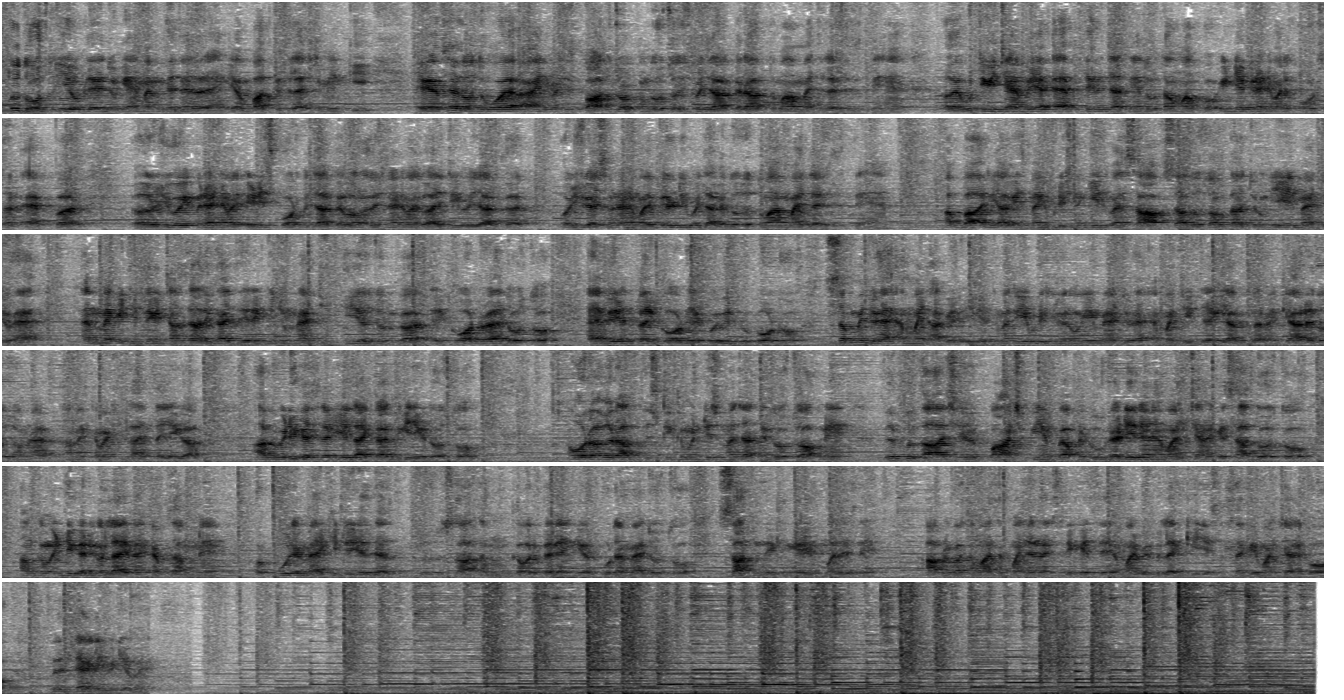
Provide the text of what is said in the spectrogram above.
तो दोस्तों, ये player जो कि M M खेलने रहेंगे अब बात करते हैं स्ट्रीमिंग की। एक ऐसा दोस्तों वो है आइन वर्सेज पास डॉट कॉम दोस्तों, इस पर जाकर आप तमाम मैच ले सकते हैं। अगर वो टीवी चैनल या ऐप देखना चाहते हैं तो बताऊँ आपको इंडिया के रहने वाले हॉटसर ऐप पर यू में रहने वाले एडी स्पोर्ट्स पर जाकर बांग्लादेश रहने वाले गाजी टी जाकर, और यूएस में रहने वाले बिल टी पर जाकर दोस्तों तमाम मैच ले सकते हैं। अब बारी आगे इस मैच की की तो मैं साफ़ साफ़ दोस्तों बता चुका ये मैच जो है एम ए के जीतने के चांस ज़्यादा दिखाई दे रहे हैं कि जो मैच जीती है जो उनका रिकॉर्ड रहा है दोस्तों एवी रन का रिकॉर्ड है, कोई भी रिकॉर्ड हो, सब में जो है एम आगे रही है। तो मैं ये प्रेडिक्शन ये मैच जो है एम जीत जाएगी। आपके घर में क्या रहे दोस्तों, हमें कमेंट में बताइएगा। आप वीडियो कैसे लगी लाइक कर दीजिएगा दोस्तों। और अगर आप इसकी कमेंट्री सुनना चाहते हैं दोस्तों, आपने बिल्कुल आज पाँच पी एम पर आपने रेडी रहना हमारे चैनल के साथ दोस्तों। हम कमेंट्री करेंगे लाइव एंकर सामने, और पूरे मैच की डिटेल साथ हम कवर करेंगे और पूरा मैच दोस्तों साथ में देखेंगे मज़े से। आपने बस हमारे से इस तरीके से हमारे वीडियो लाइक कीजिए, सब्सक्राइब हमारे चैनल को। मिलते हैं अगली वीडियो में।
